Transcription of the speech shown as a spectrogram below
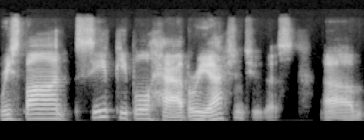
respond, see if people have a reaction to this. Um,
